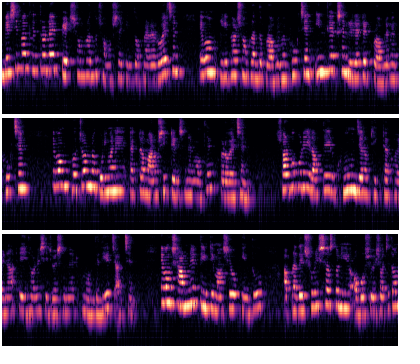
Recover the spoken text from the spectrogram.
বেশিরভাগ ক্ষেত্রটাই পেট সংক্রান্ত সমস্যায় কিন্তু আপনারা রয়েছেন এবং লিভার সংক্রান্ত প্রবলেমে ভুগছেন, ইনফেকশন রিলেটেড প্রবলেমে ভুগছেন এবং প্রচণ্ড পরিমাণে একটা মানসিক টেনশনের মধ্যে রয়েছেন। সর্বোপরি রাতের ঘুম যেন ঠিকঠাক হয় না, এই ধরনের সিচুয়েশনের মধ্যে দিয়ে যাচ্ছেন। এবং সামনের তিনটি মাসেও কিন্তু আপনাদের শরীর স্বাস্থ্য নিয়ে অবশ্যই সচেতন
